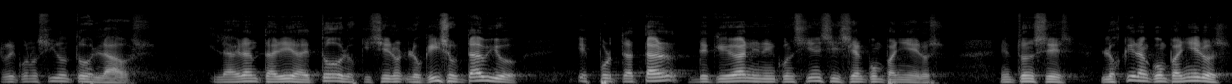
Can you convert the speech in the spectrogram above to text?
reconocido en todos lados. Y la gran tarea de todos los que hicieron, lo que hizo Octavio es por tratar de que ganen en conciencia y sean compañeros. Entonces, los que eran compañeros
